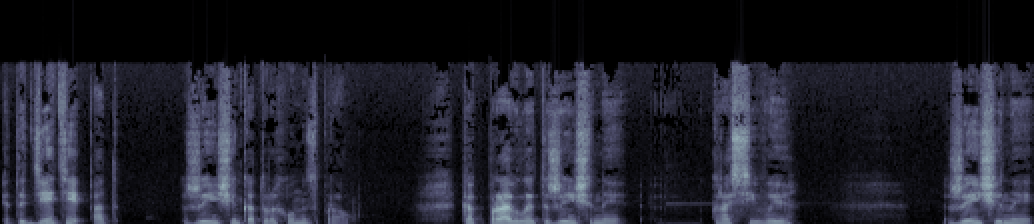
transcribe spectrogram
Это дети от женщин, которых он избрал. Как правило, это женщины красивые, женщины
